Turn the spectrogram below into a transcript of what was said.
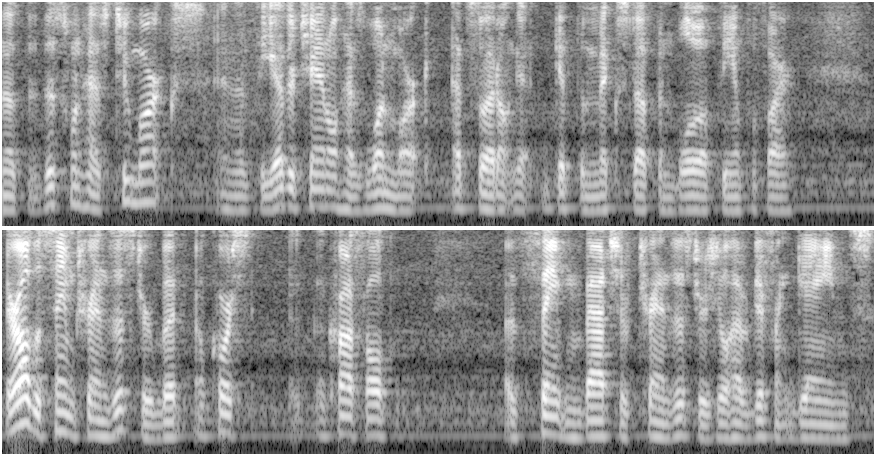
note that this one has two marks and that the other channel has one mark. That's so I don't get, get them mixed up and blow up the amplifier. They're all the same transistor, but of course across all the same batch of transistors you'll have different gains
